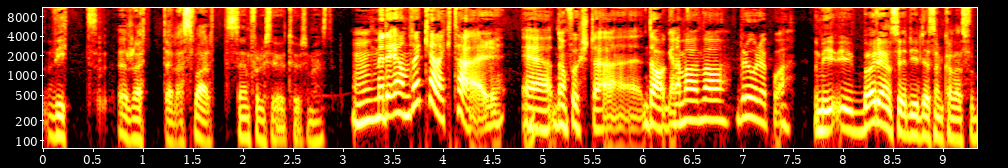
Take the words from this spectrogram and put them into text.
vitt, rött eller svart. Sen får det se ut hur som helst. Mm, men det ändrar karaktär eh, de första dagarna. Vad, vad beror det på? I början så är det det som kallas för,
